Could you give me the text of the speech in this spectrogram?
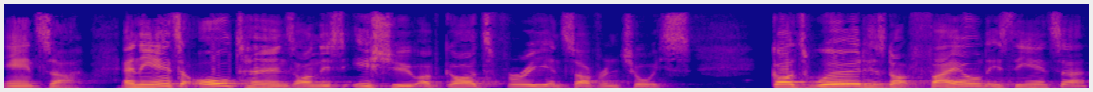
answer. And the answer all turns on this issue of God's free and sovereign choice. God's word has not failed, is the answer.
